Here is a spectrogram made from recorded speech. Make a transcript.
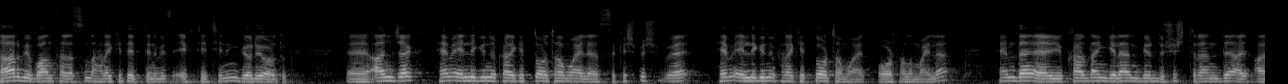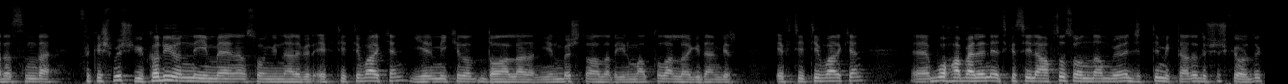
dar bir bant arasında hareket ettiğini biz FTT'nin görüyorduk. E, ancak hem 50 günlük hareketli ortalamayla sıkışmış ve hem 50 günlük hareketli ortalama, ortalamayla hem de e, yukarıdan gelen bir düşüş trendi arasında sıkışmış yukarı yönlü ivmelenen son günlerde bir FTT varken 22 do- dolarlardan 25 dolarlara 26 dolarlara giden bir FTT varken e, bu haberlerin etkisiyle hafta sonundan bu yana ciddi miktarda düşüş gördük.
